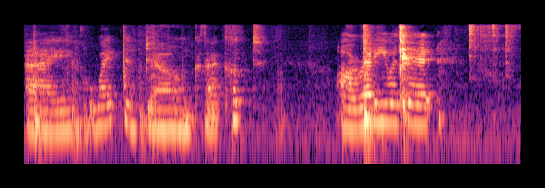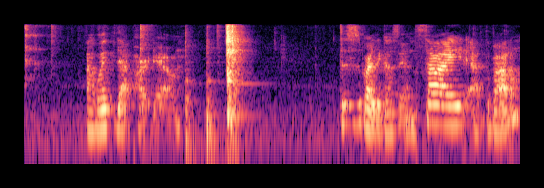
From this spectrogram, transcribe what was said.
I wiped it down because I cooked already with it. I wiped that part down. This is the part that goes inside at the bottom.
